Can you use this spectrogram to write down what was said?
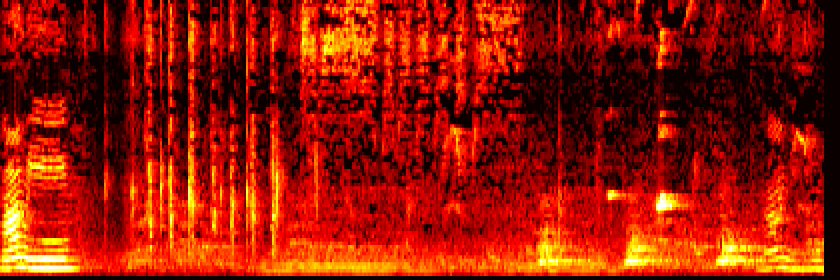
Mami. Mami.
